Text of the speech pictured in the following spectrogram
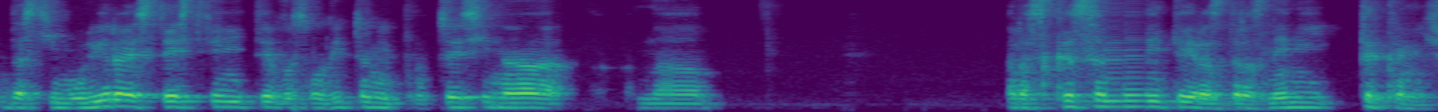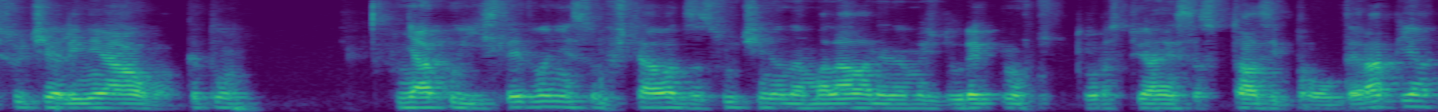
да стимулира естествените възстановителни процеси на, на разкъсаните и раздразнени тъкани, в случая линеална, като Някои изследвания съобщават за случаи на намаляване на междуректното разстояние с тази пролотерапия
